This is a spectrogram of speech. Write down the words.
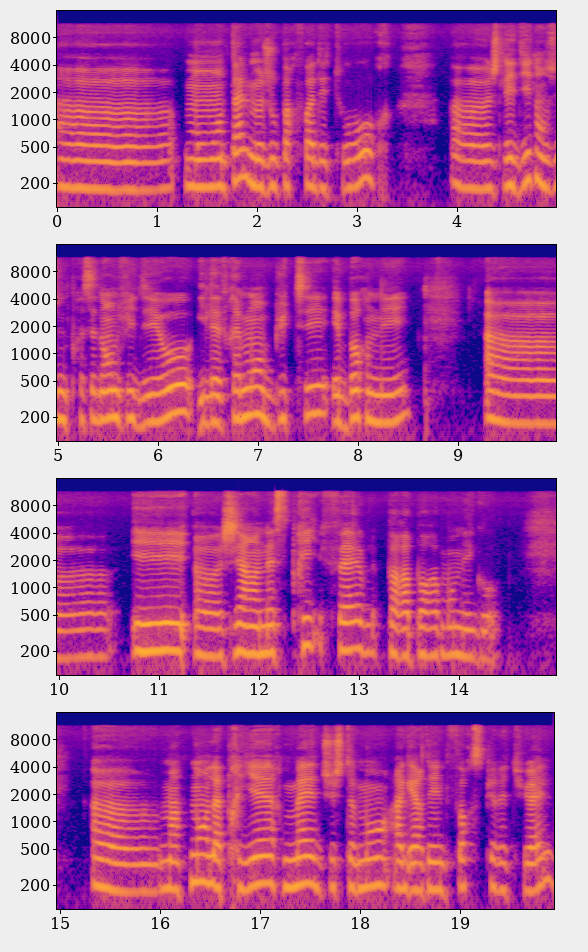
mon mental me joue parfois des tours. Euh, je l'ai dit dans une précédente vidéo, il est vraiment buté et borné. Euh, et euh, j'ai un esprit faible par rapport à mon ego. maintenant, la prière m'aide justement à garder une force spirituelle.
